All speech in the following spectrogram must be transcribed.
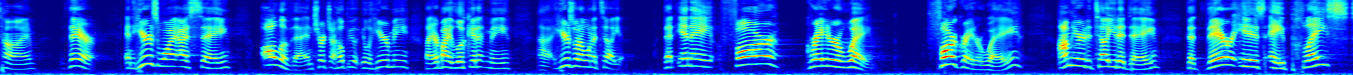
time there. And here's why I say all of that. In church, I hope you'll, you'll hear me. Like, everybody looking at me. Uh, here's what I want to tell you that in a far greater way, far greater way, I'm here to tell you today that there is a place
